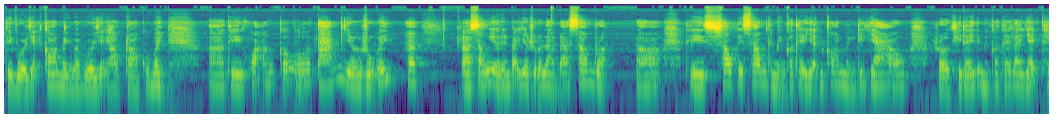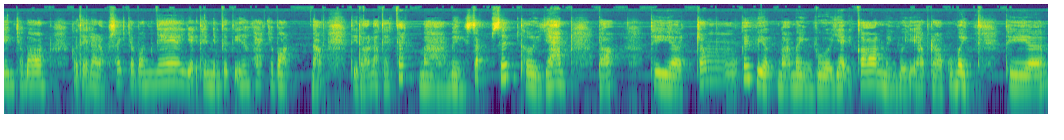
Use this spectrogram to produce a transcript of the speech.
Thì vừa dạy con mình và vừa dạy học trò của mình. À, thì khoảng cỡ 8 giờ rưỡi ha à, 6 giờ đến 7 giờ rưỡi là đã xong rồi. Đó thì sau khi xong thì mình có thể dẫn con mình đi dạo. Rồi khi đấy thì mình có thể là dạy thêm cho bon có thể là đọc sách cho bon nghe dạy thêm những cái kỹ năng khác cho bon. Đó thì đó là cái cách mà mình sắp xếp thời gian. Đó thì uh, trong cái việc mà mình vừa dạy con mình vừa dạy học trò của mình thì uh,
